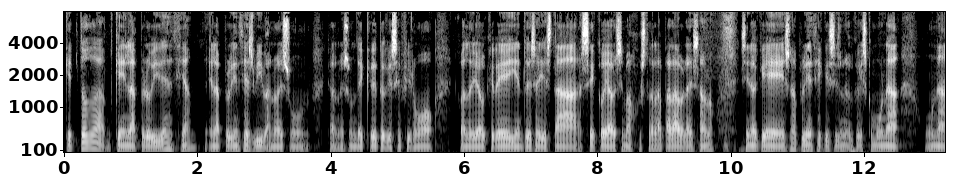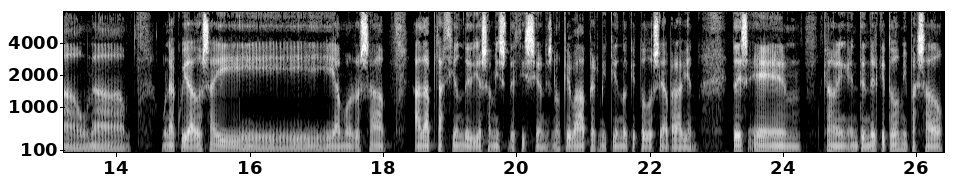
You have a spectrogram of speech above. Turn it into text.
que toda, que en la providencia, en la providencia es viva, no es un, claro, no es un decreto que se firmó cuando yo creé y entonces ahí está seco y a ver si me ajusto a la palabra esa o no, sino que es una providencia que es, es como una, una una cuidadosa y, amorosa adaptación de Dios a mis decisiones, ¿no? que va permitiendo que todo sea para bien. Entonces, em, entender que todo mi pasado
